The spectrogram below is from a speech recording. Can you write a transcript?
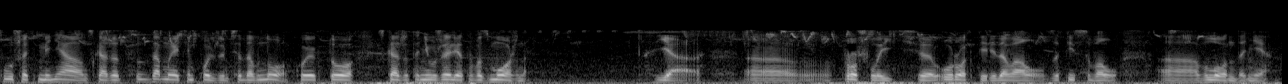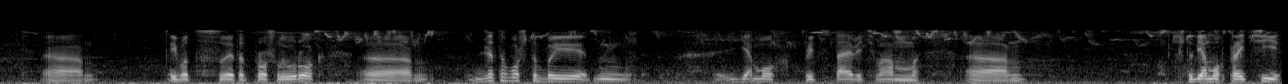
слушать меня, он скажет, да, мы этим пользуемся давно. Кое-кто скажет, а неужели это возможно? Я прошлый урок передавал, записывал в Лондоне. И вот этот прошлый урок для того, чтобы я мог представить вам, э, чтобы я мог пройти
